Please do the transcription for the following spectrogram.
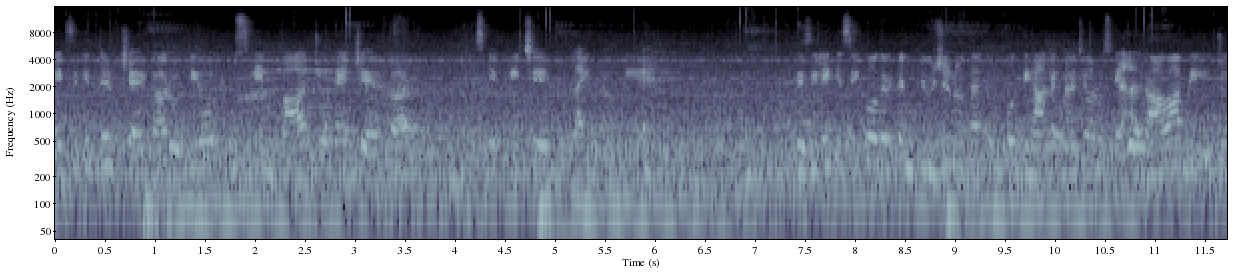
एग्जीक्यूटिव चेयर कार होती है और उसके बाद जो है चेयर कार उसके पीछे लाइन होती है। तो इसीलिए किसी को अगर कंफ्यूजन होता है तो उनको ध्यान रखना चाहिए और उसके अलावा भी जो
